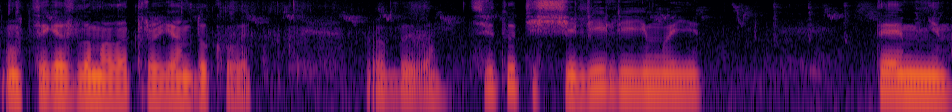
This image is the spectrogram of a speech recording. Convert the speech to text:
Оце я зламала троянду, коли робила. Цвітуть іще лілії мої темні.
